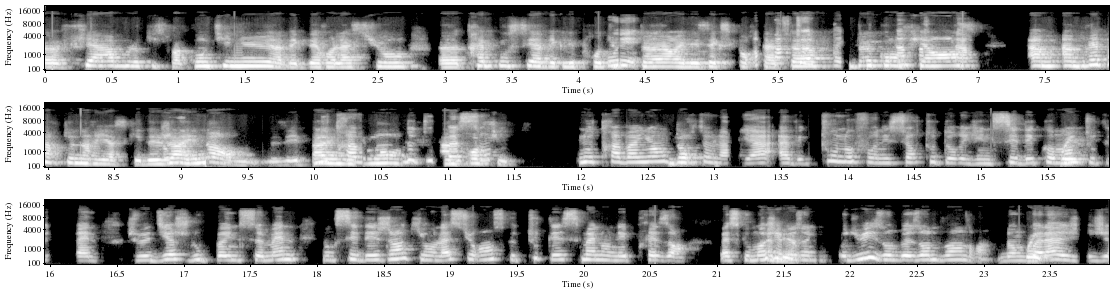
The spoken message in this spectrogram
euh, fiables, qui soient continues, avec des relations euh, très poussées avec les producteurs et les exportateurs, de confiance, un, un vrai partenariat, ce qui est déjà énorme, et pas Nous uniquement de toute un façon, profit. Nous travaillons en partenariat avec tous nos fournisseurs, toute origine. C'est des commandes Oui. toutes les semaines. Je veux dire, je loupe pas une semaine. Donc, c'est des gens qui ont l'assurance que toutes les semaines, on est présent. Parce que moi, j'ai besoin du produit, ils ont besoin de vendre. Donc, Oui. voilà. je-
